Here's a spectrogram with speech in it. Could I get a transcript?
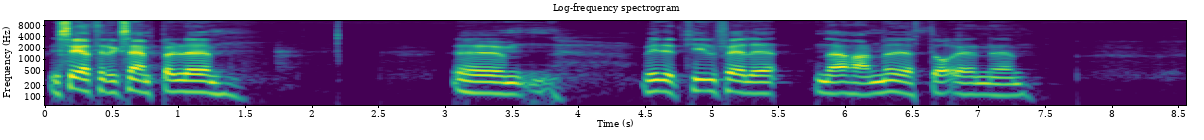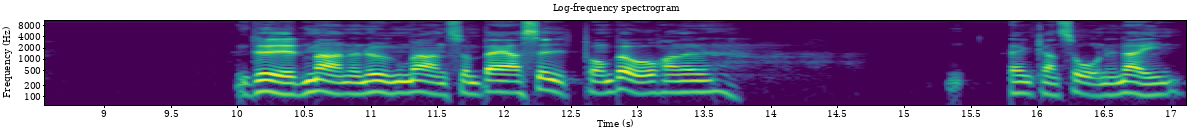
Vi ser till exempel eh, eh, vid ett tillfälle när han möter en, eh, en död man, en ung man som bärs ut på en bår. Han är änkans son i Nain,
